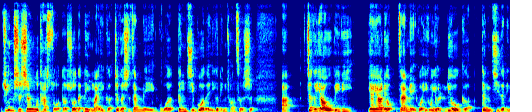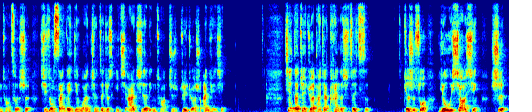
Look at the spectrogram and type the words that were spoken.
军事生物他所的说的另外一个，这个是在美国登记过的一个临床测试啊。这个药物 VV 幺幺六在美国一共有六个登记的临床测试，其中三个已经完成，这就是一期、二期的临床，就是最主要是安全性。现在最主要大家看的是这次。就是说，有效性是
